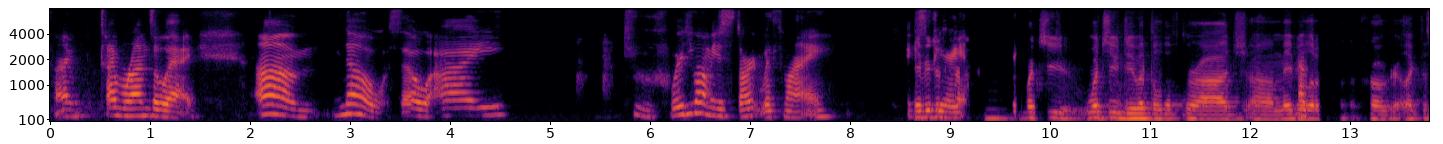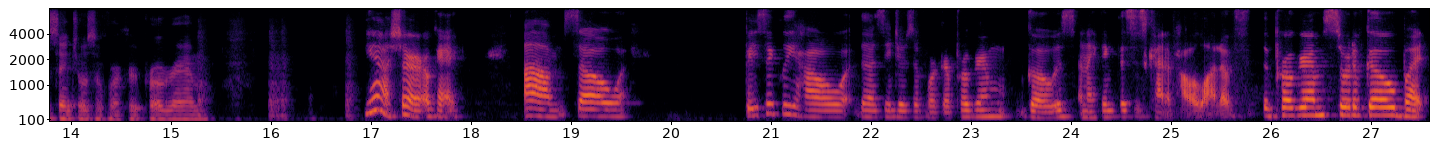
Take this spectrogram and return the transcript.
Time time runs away. Um, no, so I where do you want me to start with my experience? what you what you do at the Lift Garage, um, maybe a little bit of the program, like the St. Joseph Worker Program. Yeah, sure. Okay. Um, so basically how the St. Joseph Worker Program goes, and I think this is kind of how a lot of the programs sort of go, but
